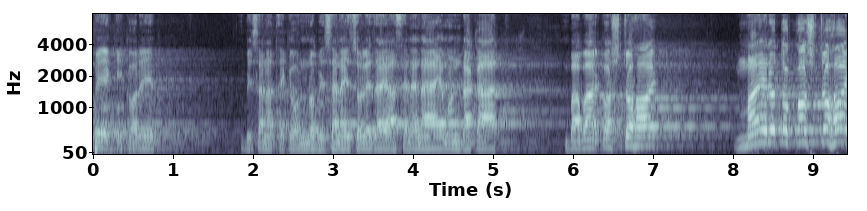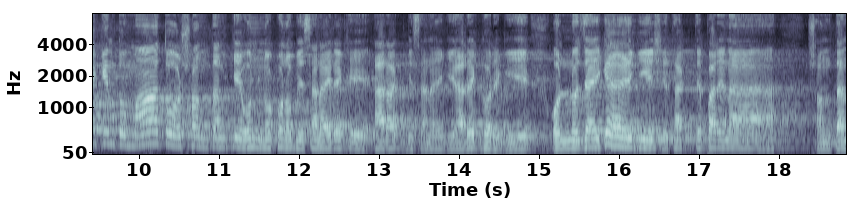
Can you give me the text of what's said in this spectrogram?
পেয়ে কি করে? বিছানা থেকে অন্য বিছানায় চলে যায়, আসে না না, এমন ডাকাত। বাবার কষ্ট হয়, মায়েরও তো কষ্ট হয়, কিন্তু মা তো সন্তানকে অন্য কোনো বিছানায় রেখে আর এক বিছানায় গিয়ে, আরেক ঘরে গিয়ে, অন্য জায়গায় গিয়ে সে থাকতে পারে না। সন্তান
